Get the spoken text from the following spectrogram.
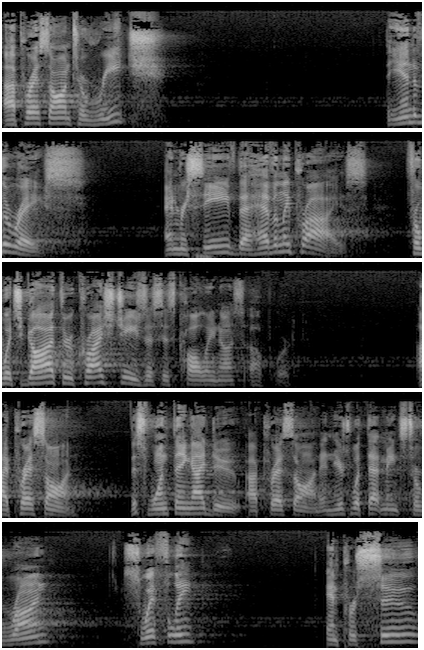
I press on to reach the end of the race and receive the heavenly prize for which God, through Christ Jesus, is calling us upward. I press on. This one thing I do, I press on. And here's what that means to run swiftly and pursue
